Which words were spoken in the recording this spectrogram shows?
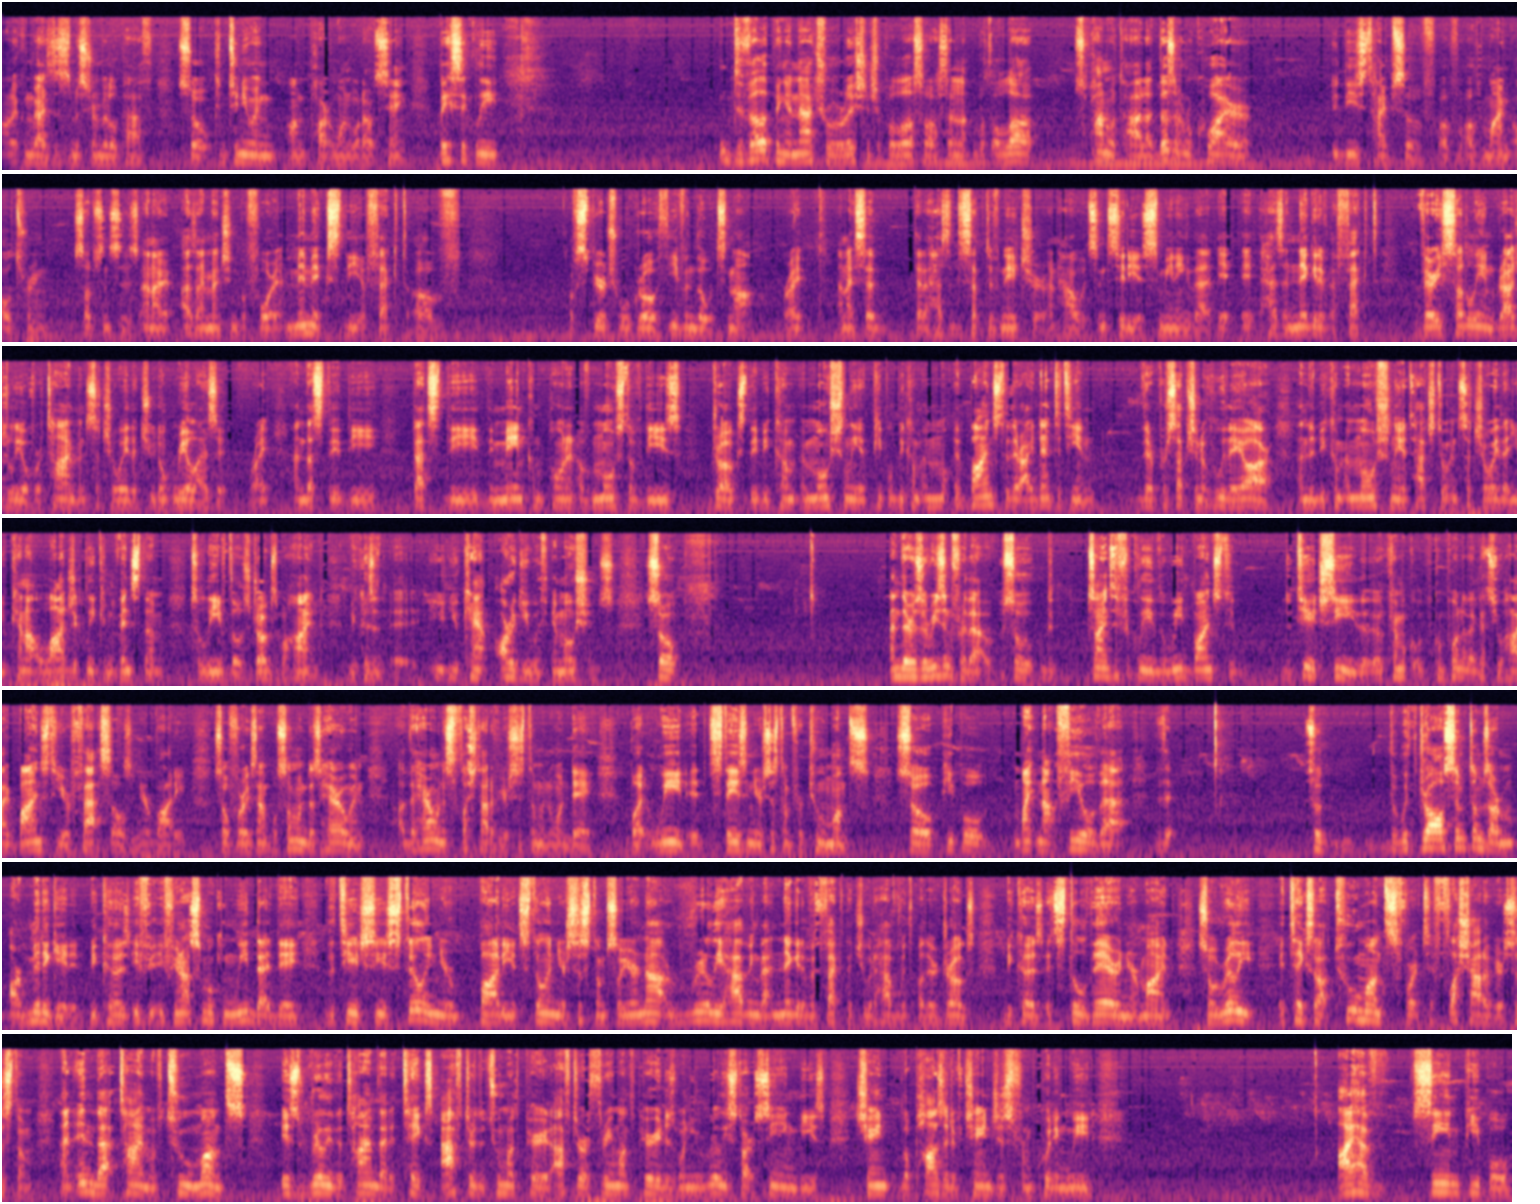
Alaikum guys, this is Mr. Middlepath. So continuing on part one, what I was saying. Basically, developing a natural relationship with Allah, with Allah subhanahu wa ta'ala doesn't require these types of, of, of mind altering substances. And I as I mentioned before, it mimics the effect of of spiritual growth even though it's not, right? And I said that it has a deceptive nature and how it's insidious, meaning that it, it has a negative effect very subtly and gradually over time in such a way that you don't realize it, right? And that's the, the that's the the main component of most of these drugs. They become emotionally people become it binds to their identity and their perception of who they are and they become emotionally attached to it in such a way that you cannot logically convince them to leave those drugs behind because it, you, you can't argue with emotions so and there's a reason for that so the, scientifically the weed binds to the THC, the chemical component that gets you high, binds to your fat cells in your body. So, for example, someone does heroin, uh, the heroin is flushed out of your system in one day, but weed it stays in your system for two months. So people might not feel that. The, so the withdrawal symptoms are are mitigated because if, if you're not smoking weed that day, the THC is still in your body, it's still in your system, so you're not really having that negative effect that you would have with other drugs because it's still there in your mind. So really, it takes about two months for it to flush out of your system, and in that time of two months is really the time that it takes after the two month period after a three month period is when you really start seeing these change the positive changes from quitting weed I have seen people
